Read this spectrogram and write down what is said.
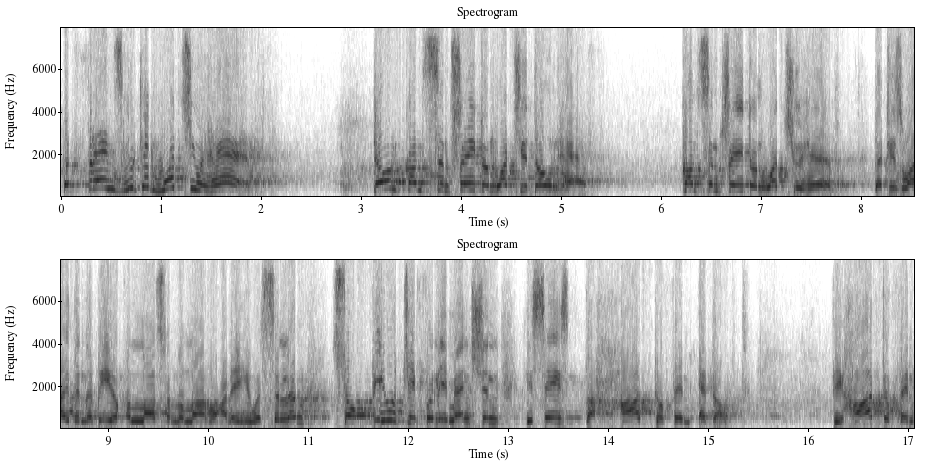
But friends, look at what you have. Don't concentrate on what you don't have. Concentrate on what you have. That is why the Nabi of Allah sallallahu alayhi wasallam so beautifully mentioned, he says the heart of an adult. The heart of an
